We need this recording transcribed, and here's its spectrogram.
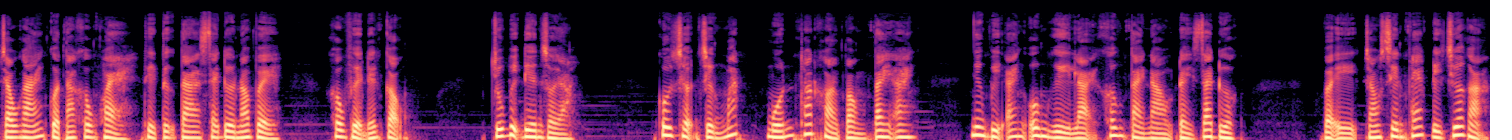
Cháu gái của ta không khỏe thì tự ta sẽ đưa nó về, không phiền đến cậu. Chú bị điên rồi à? Cô trợn trừng mắt muốn thoát khỏi vòng tay anh nhưng bị anh ôm ghì lại không tài nào đẩy ra được. Vậy cháu xin phép đi trước ạ.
